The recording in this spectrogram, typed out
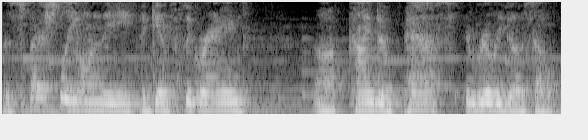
Especially on the against the grain uh, kind of pass, it really does help.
